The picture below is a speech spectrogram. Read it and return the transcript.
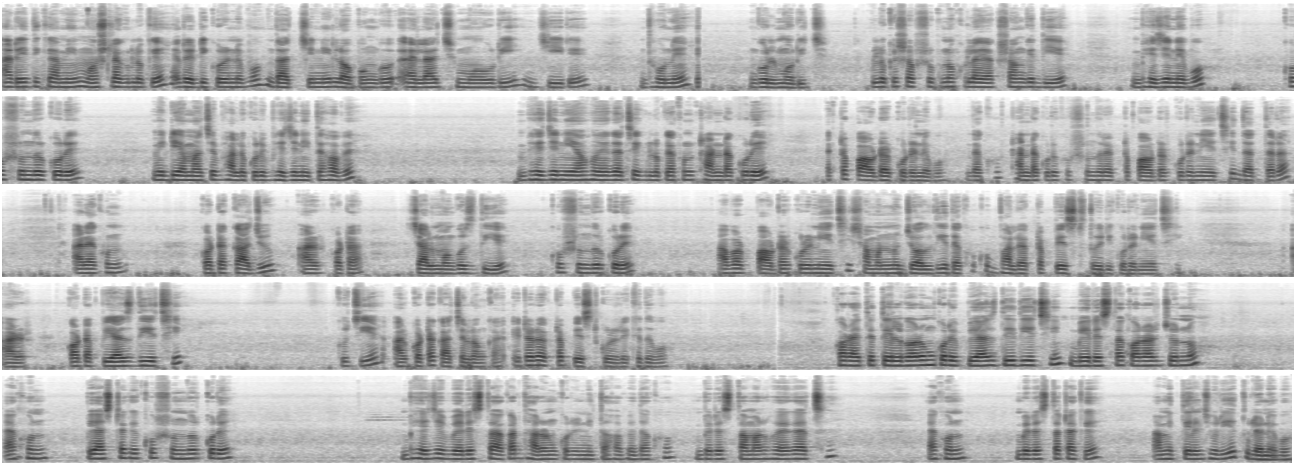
আর এইদিকে আমি মশলাগুলোকে রেডি করে নেব। দারচিনি, লবঙ্গ, এলাচ, মৌরি, জিরে, ধনে, গোলমরিচ। এগুলোকে সব শুকনো খোলায় একসঙ্গে দিয়ে ভেজে নেব। খুব সুন্দর করে মিডিয়াম আঁচে ভালো করে ভেজে নিতে হবে। ভেজে নেওয়া হয়ে গেছে। এগুলোকে এখন ঠান্ডা করে একটা পাউডার করে নেব। দেখো, ঠান্ডা করে খুব সুন্দর একটা পাউডার করে নিয়েছি দাঁত দ্বারা। আর এখন কটা কাজু আর কটা চালমগজ দিয়ে খুব সুন্দর করে আবার পাউডার করে নিয়েছি। সামান্য জল দিয়ে দেখো, খুব ভালো একটা পেস্ট তৈরি করে নিয়েছি। আর কটা পেঁয়াজ দিয়েছি কুচিয়ে আর কটা কাঁচা লঙ্কা, এটারও একটা পেস্ট করে রেখে দেবো। কড়াইতে তেল গরম করে পেঁয়াজ দিয়ে দিয়েছি। বেরেস্তা করার জন্য এখন পেঁয়াজটাকে খুব সুন্দর করে ভেজে বেরেস্তা আকার ধারণ করে নিতে হবে, দেখো। বেরেস্তা আমার হয়ে গেছে। এখন বেরেস্তাটাকে আমি তেল ঝরিয়ে তুলে নেব।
